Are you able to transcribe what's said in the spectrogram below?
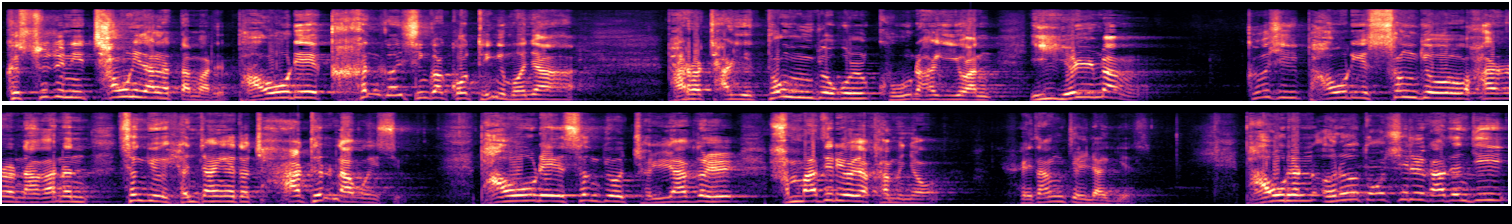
그 수준이 차원이 달랐단 말이에요. 바울의 큰 근심과 고통이 뭐냐? 바로 자기 동족을 구원하기 위한 이 열망, 그것이 바울이 성교하러 나가는 성교 현장에도 잘 드러나고 있어요. 바울의 성교 전략을 한마디로 요약하면요. 회당 전략이었어요. 바울은 어느 도시를 가든지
